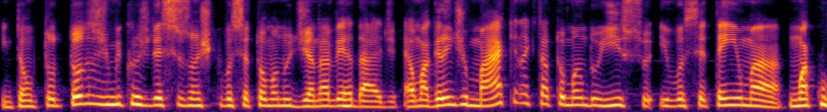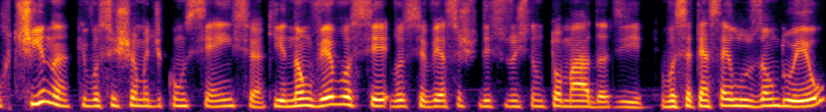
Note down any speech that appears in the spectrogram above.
Então to- todas as micro decisões que você toma no dia, na verdade, é uma grande máquina que tá tomando isso e você tem uma, uma cortina que você chama de consciência que não vê você, você vê essas decisões sendo tomadas e você tem essa ilusão do eu.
